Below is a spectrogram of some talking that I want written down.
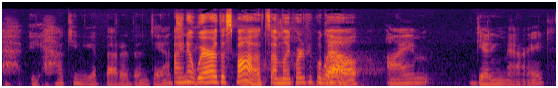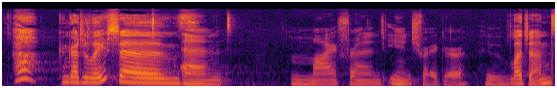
How can you get better than dancing? I know. Where are the spots? I'm like, where do people go? Well, I'm getting married? Congratulations. and my friend Ian Schrager, who Legend.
